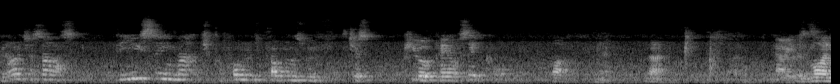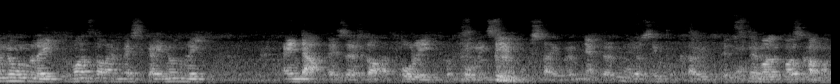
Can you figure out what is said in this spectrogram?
Could I just ask, do you see much performance problems with just pure PLC SQL? Like, No. No, Because it's mine normally, the ones that I investigate normally end up as a like a poorly performing SQL statement. Yeah. But your SQL code It's is the most, most common.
